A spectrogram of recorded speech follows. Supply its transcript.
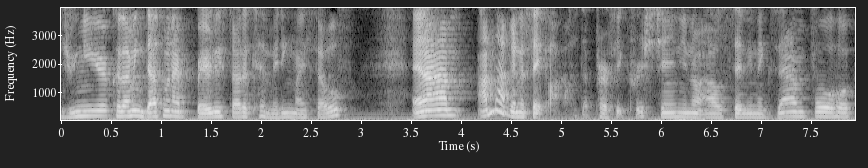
junior year. Cause I mean that's when I barely started committing myself. And I'm I'm not gonna say oh I was the perfect Christian. You know I was setting an example.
